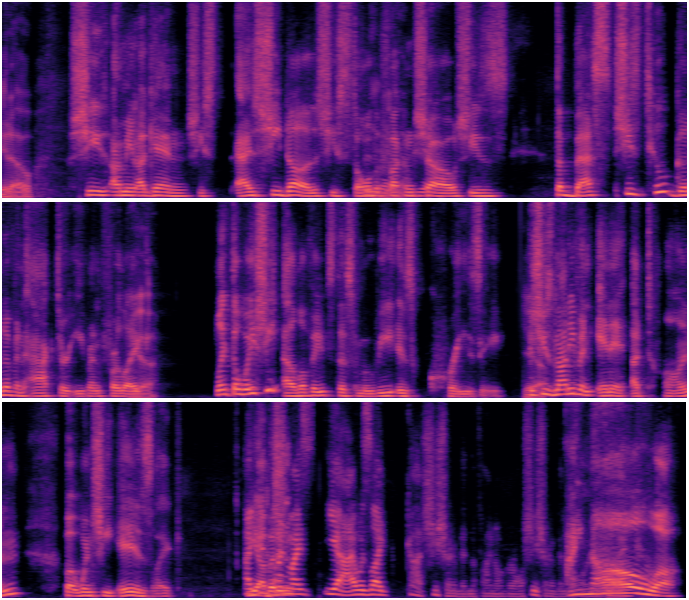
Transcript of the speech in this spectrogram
You know, She's I mean, again, she's as she does, she stole the Yeah, fucking yeah. show. She's the best, she's too good of an actor, even for like Yeah. like the way she elevates this movie is crazy. Yeah. She's not even in it a ton, but when she is, like I Yeah, did but find my yeah. I was like, God, she should have been the final girl. She should have been. the I final girl.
